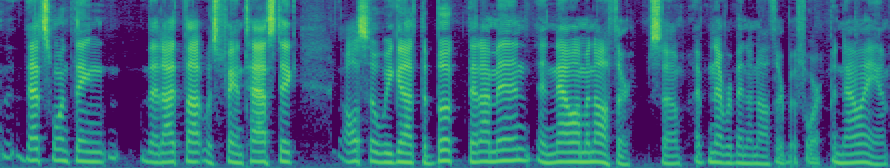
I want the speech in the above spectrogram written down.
That's one thing that I thought was fantastic also, we got the book that I'm in, and now I'm an author. So I've never been an author before, but now I am.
